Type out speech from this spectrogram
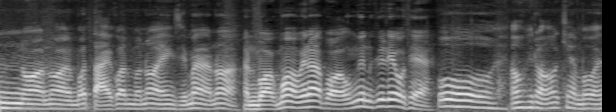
มนอนนอนบ่ตายก่อนบ่นอนแห่งสิมาเนาะหันบอกหม้อเวลาบอกเอาเงินคือเร็วแท้โอ้ยเอาพี่น้องเอาแขนบ่ไว้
